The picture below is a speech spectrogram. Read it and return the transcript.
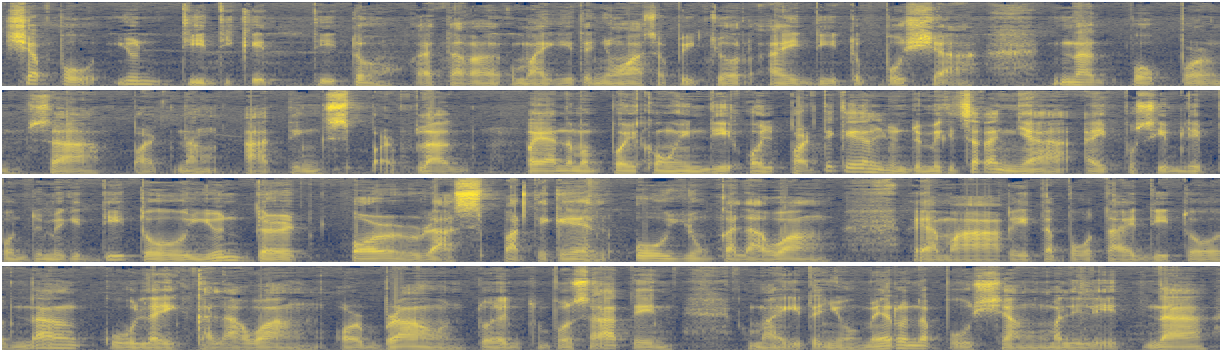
siya po yung didikit dito. At kung makikita nyo nga sa picture ay dito po siya nagpo-form sa part ng ating spark plug. Kaya naman po kung hindi oil particle yung dumikit sa kanya ay posible po dumikit dito yung dirt or rust particle o yung kalawang. Kaya makakita po tayo dito ng kulay kalawang or brown. Tulad nito po sa atin, kung makikita nyo, meron na po siyang maliliit na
